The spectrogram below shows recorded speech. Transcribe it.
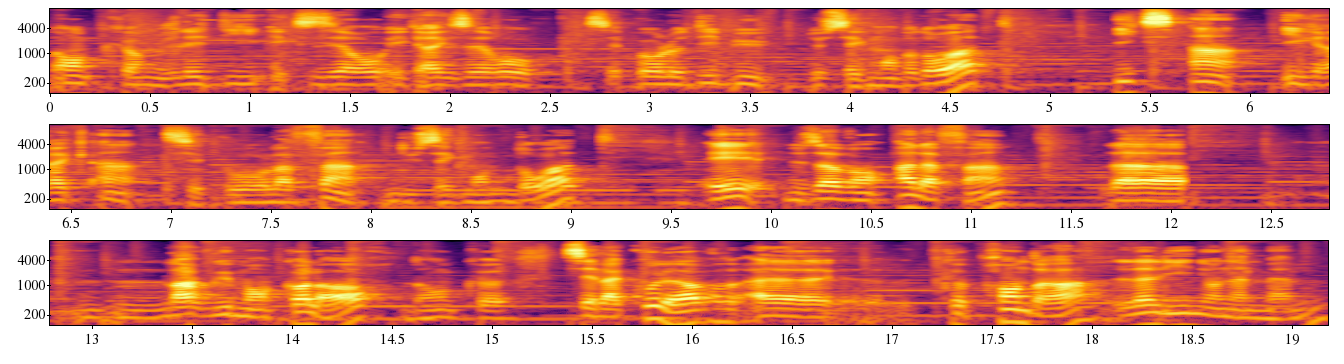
Donc, comme je l'ai dit, x0, y0, c'est pour le début du segment de droite. x1, y1, c'est pour la fin du segment de droite. Et nous avons à la fin l'argument color. Donc, euh, c'est la couleur euh, que prendra la ligne en elle-même.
